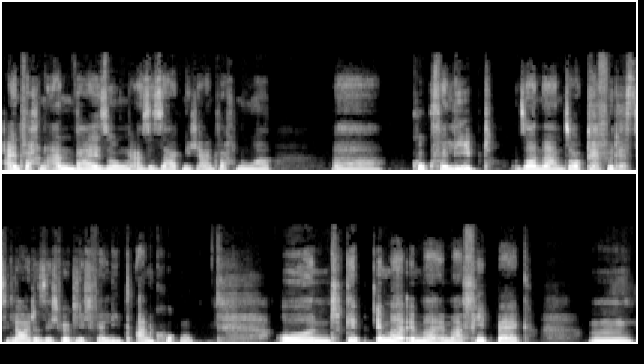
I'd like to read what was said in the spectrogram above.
einfachen Anweisungen. Also sag nicht einfach nur, äh, guck verliebt, sondern sorg dafür, dass die Leute sich wirklich verliebt angucken. Und gib immer, immer, immer Feedback. Hm,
